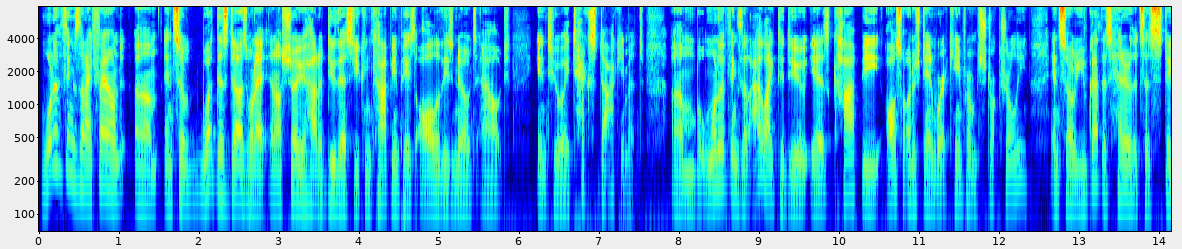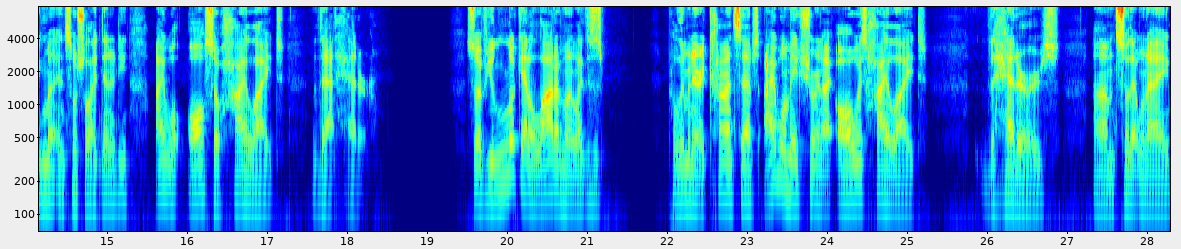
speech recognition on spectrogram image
One of the things that I found, um, and so what this does when I, and I'll show you how to do this, you can copy and paste all of these notes out into a text document. Um, but one of the things that I like to do is copy, also understand where it came from structurally. And so you've got this header that says stigma and social identity. I will also highlight that header. So if you look at a lot of them, like this is preliminary concepts, I will make sure and I always highlight the headers um, so that when I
